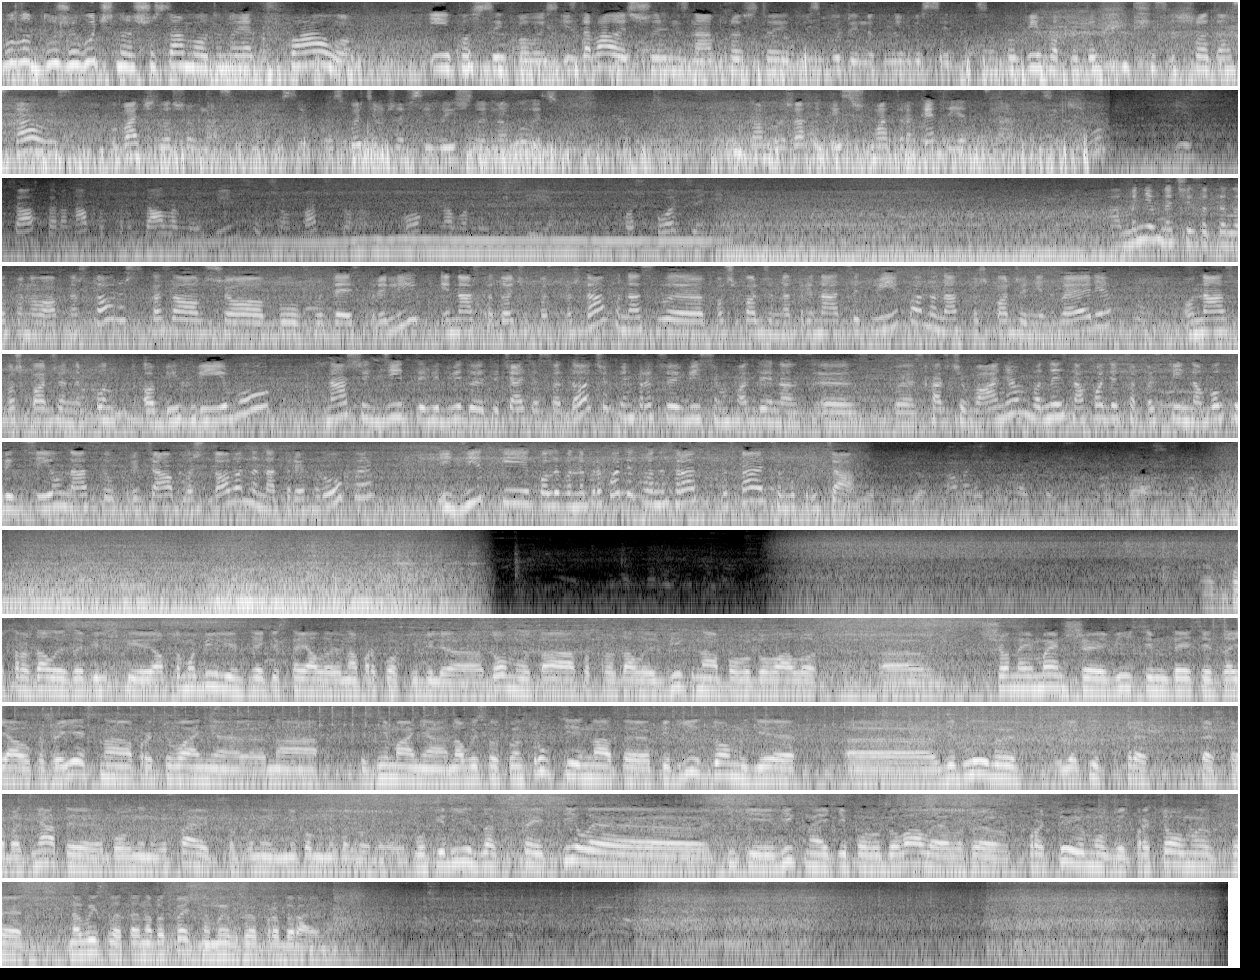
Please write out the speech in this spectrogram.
Було дуже гучно, що саме от воно як впало і посипалось. І здавалось, що я не знаю, просто якийсь будинок ніби сипався. Побігла подивитися, що там сталося, побачила, що в нас є посипалось. Потім вже всі вийшли на вулицю. І там лежав якийсь шмат ракети, я не знаю, що це було. І ця сторона постраждала найбільше, що бачите, окна вони всі пошкоджені. Мені вночі зателефонував наш сторож, сказав, що був десь приліт, і наш садочок постраждав. У нас е, пошкоджено 13 вікон, у нас пошкоджені двері, у нас пошкоджений пункт обігріву. Наші діти відвідують дитячий садочок. Він працює 8 годин з, е, з харчуванням. Вони знаходяться постійно в укритті. У нас укриття облаштоване на три групи. І дітки, коли вони приходять, вони зразу спускаються в укриття. Постраждали забільшки автомобілі, які стояли на парковці біля дому, та постраждали вікна, повибивало. Е, Щонайменше 8-10 заявок вже є на працювання, на знімання на вислов конструкції над е, під'їздом. Є е, відливи, які теж, теж треба зняти, бо вони нависають, щоб вони нікому не загрожували. У під'їздах все ціле, тільки вікна, які повибивали, вже працюємо, відпрацьовуємо все нависле та небезпечно. Ми вже прибираємо.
